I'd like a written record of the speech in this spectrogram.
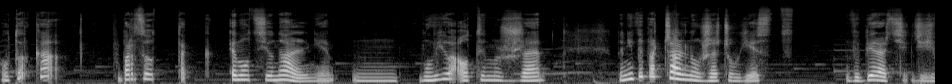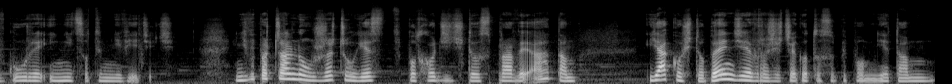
Autorka bardzo tak emocjonalnie mm, mówiła o tym, że no niewybaczalną rzeczą jest wybierać się gdzieś w góry i nic o tym nie wiedzieć. I niewybaczalną rzeczą jest podchodzić do sprawy, a tam jakoś to będzie, w razie czego to sobie po mnie tam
